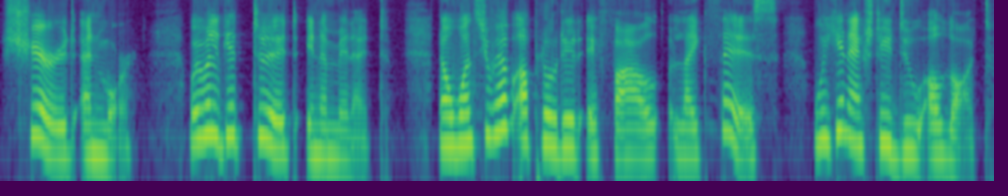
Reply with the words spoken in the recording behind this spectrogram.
Shared, and more. We will get to it in a minute. Now, once you have uploaded a file like this, we can actually do a lot.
